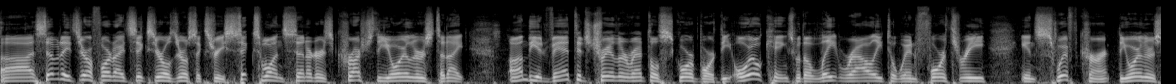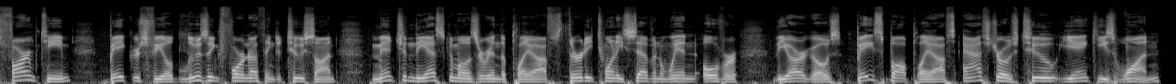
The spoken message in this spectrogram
Uh, 780-496-0063. 6-1 Senators crush the Oilers tonight. On the Advantage Trailer Rental scoreboard, the Oil Kings with a late rally to win 4-3 in Swift Current. The Oilers farm team, Bakersfield, losing 4-0 to Tucson. Mentioned the Eskimos are in the playoffs. 30-27 win over the Argos. Baseball playoffs, Astros 2, Yankees 1.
